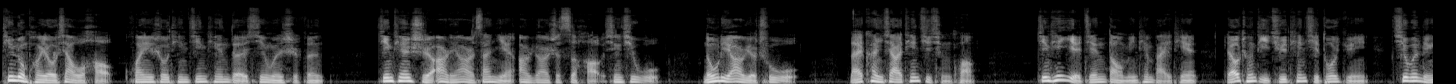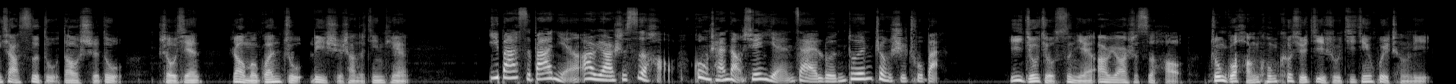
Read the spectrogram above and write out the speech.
听众朋友，下午好，欢迎收听今天的新闻十分。今天是二零二三年二月二十四号，星期五，农历二月初五。来看一下天气情况。今天夜间到明天白天，聊城地区天气多云，气温零下四度到十度。首先，让我们关注历史上的今天。一八四八年二月二十四号，《共产党宣言》在伦敦正式出版。一九九四年二月二十四号，中国航空科学技术基金会成立。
